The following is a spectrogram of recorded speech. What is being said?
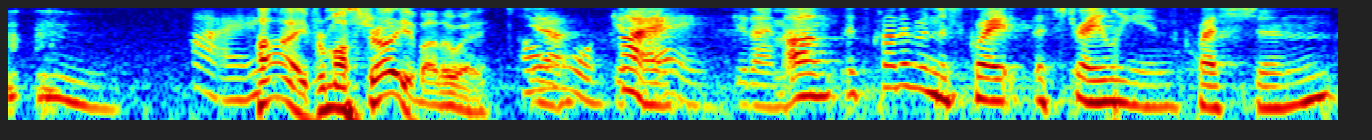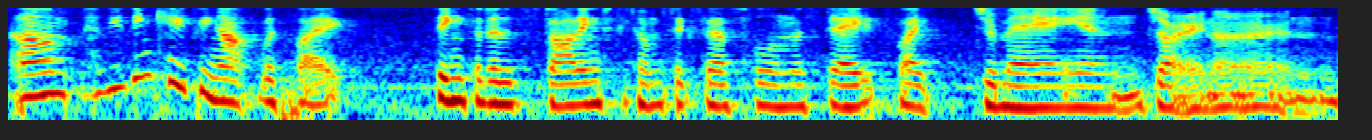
Hi. Hi, from Australia, by the way. Yeah. Oh, g'day. Hi. G'day, mate. Um, it's kind of an Austra- Australian question. Um, have you been keeping up with like things that are starting to become successful in the states, like Ja'mie and Jonah and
